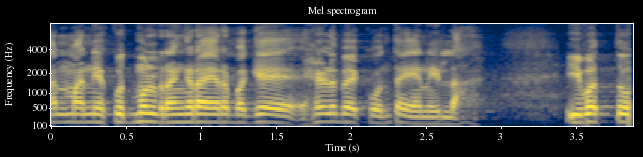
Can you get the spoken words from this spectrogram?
ಸನ್ಮಾನ್ಯ ಕುದ್ಮುಲ್ ರಂಗರಾಯರ ಬಗ್ಗೆ ಹೇಳಬೇಕು ಅಂತ ಏನಿಲ್ಲ. ಇವತ್ತು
